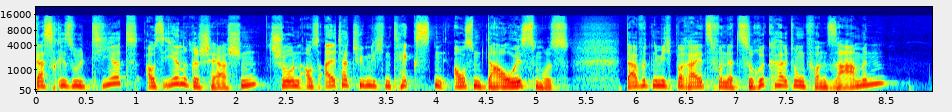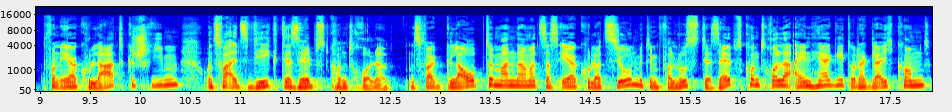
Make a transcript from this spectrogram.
das resultiert aus ihren Recherchen schon aus altertümlichen Texten aus dem Daoismus. Da wird nämlich bereits von der Zurückhaltung von Samen von Ejakulat geschrieben, und zwar als Weg der Selbstkontrolle. Und zwar glaubte man damals, dass Ejakulation mit dem Verlust der Selbstkontrolle einhergeht oder gleichkommt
